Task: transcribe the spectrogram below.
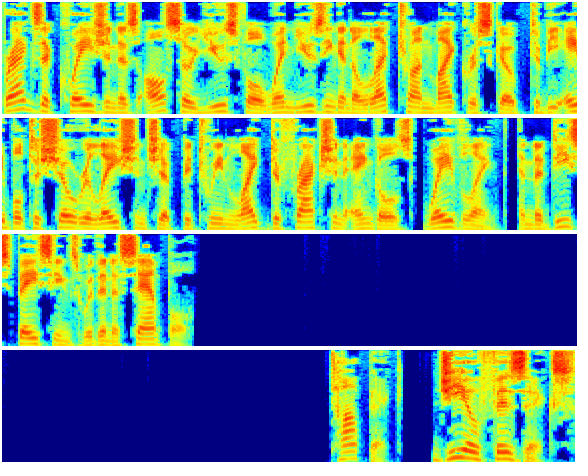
Bragg's equation is also useful when using an electron microscope to be able to show relationship between light diffraction angles, wavelength, and the d spacings within a sample. Geophysics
